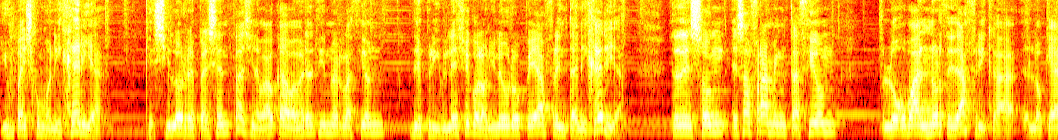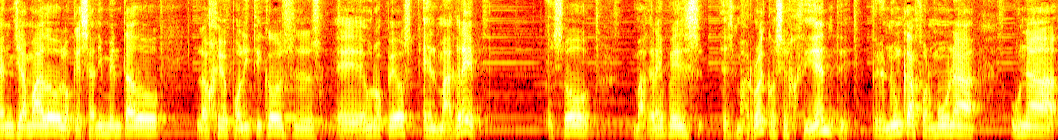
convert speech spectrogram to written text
y un país como Nigeria, que sí lo representa, sin embargo Cabo Verde tiene una relación de privilegio con la Unión Europea frente a Nigeria. Entonces, son, esa fragmentación luego va al norte de África, lo que han llamado, lo que se han inventado los geopolíticos eh, europeos, el Magreb. Eso, Magreb es, Marruecos, es Occidente, pero nunca formó una, una,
